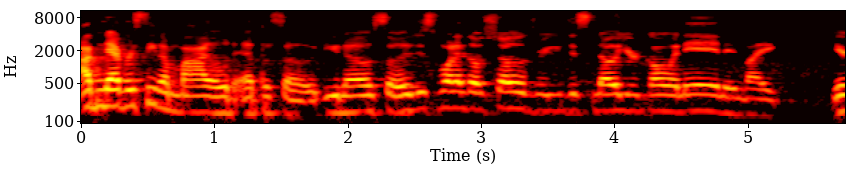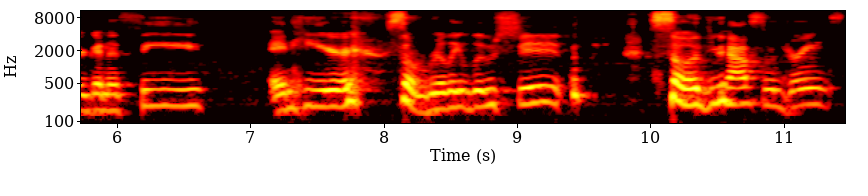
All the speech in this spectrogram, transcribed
I've never seen a mild episode, you know? So it's just one of those shows where you just know you're going in and like you're gonna see and hear some really loose shit. so if you have some drinks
